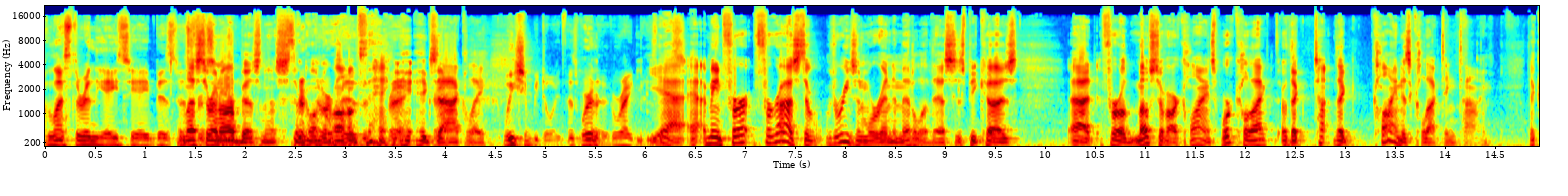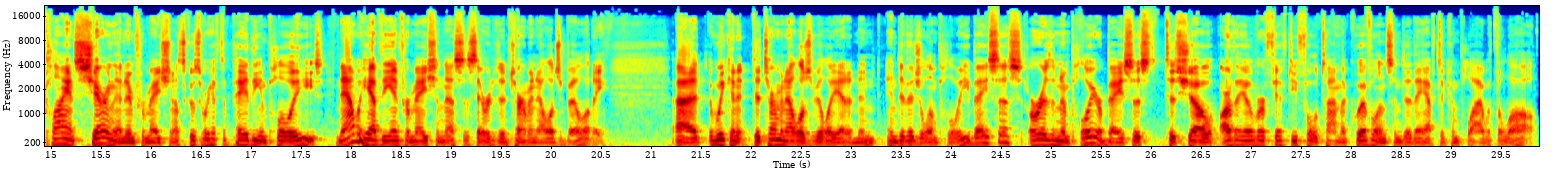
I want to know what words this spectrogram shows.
Unless they're in the ACA business. Unless they're in our business, they're doing the wrong business, thing. Right, exactly. Right. We should be doing this. We're in the right business. Yeah, I mean, for for us, the, the reason we're in the middle of this is because uh, for most of our clients, we're collect or the t- the client is collecting time. The client's sharing that information. That's because we have to pay the employees. Now we have the information necessary to determine eligibility. Uh, we can determine eligibility at an individual employee basis or as an employer basis to show are they over 50 full-time equivalents and do they have to comply with the law.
